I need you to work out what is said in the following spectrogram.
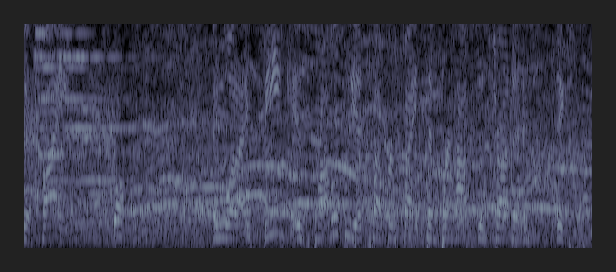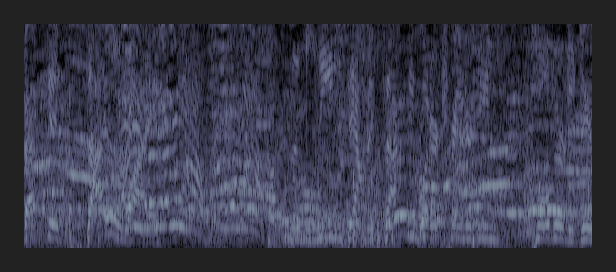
Chip fight. And what I think is probably a tougher fight than perhaps Estrada expected style-wise. And then leaned down, exactly what her trainer Dean told her to do.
